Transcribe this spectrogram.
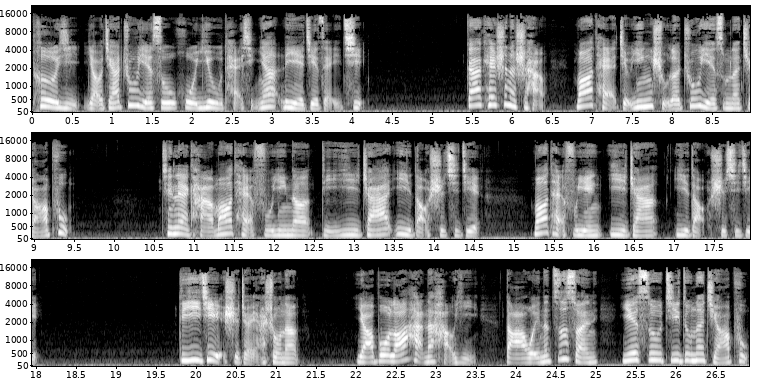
特意要将主耶稣和犹太信仰连接在一起。刚开始的时候，马太就引述了主耶稣的家谱，请来看马太福音的第一章一到十七节。马太福音一章一到十七节，第一节是这样说的：亚伯拉罕的后裔，大卫的子孙，耶稣基督的家谱。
